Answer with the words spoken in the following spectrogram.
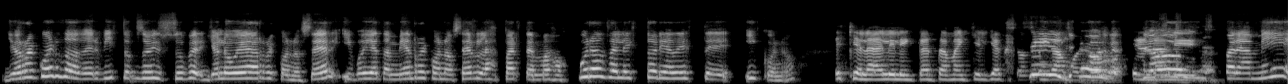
Yo recuerdo haber visto, soy súper, yo lo voy a reconocer y voy a también reconocer las partes más oscuras de la historia de este ícono. Es que a la Ale le encanta Michael Jackson. Sí, yo, para mí,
